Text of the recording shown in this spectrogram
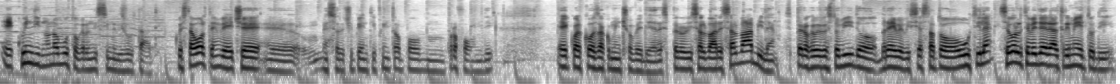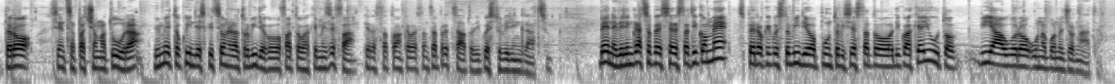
e quindi non ho avuto grandissimi risultati. Questa volta invece eh, ho messo recipienti fin troppo mh, mm, profondi e qualcosa comincio a vedere. Spero di salvare il salvabile, spero che questo video breve vi sia stato utile. Se volete vedere altri metodi però senza pacciamatura, vi metto qui in descrizione l'altro video che avevo fatto qualche mese fa, che era stato anche abbastanza apprezzato, di questo vi ringrazio. Bene, vi ringrazio per essere stati con me, spero che questo video appunto vi sia stato di qualche aiuto, vi auguro una buona giornata.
